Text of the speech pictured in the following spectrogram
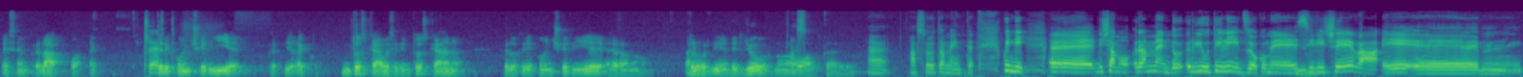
è sempre l'acqua. Ecco. Certo. Tutte le concerie, per dire, ecco, in Toscana, siete in Toscana, credo che le concerie erano all'ordine del giorno una volta. Eh, assolutamente. Quindi eh, diciamo rammendo, riutilizzo come mm. si diceva e eh,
